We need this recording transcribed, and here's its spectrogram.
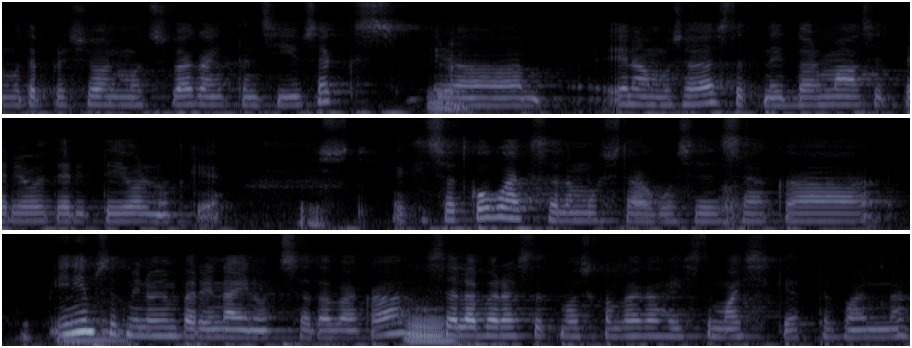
mu depressioon muutus väga intensiivseks ja, ja enamus ajast, et neid normaalseid perioode eriti ei olnudki. Ehk siis sa oled kogu aeg selle musta augu sees, aga inimesed minu ümber ei näinud seda väga mm., sellepärast et ma oskan väga hästi maski ette panna.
